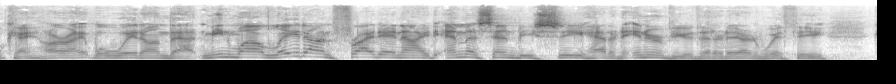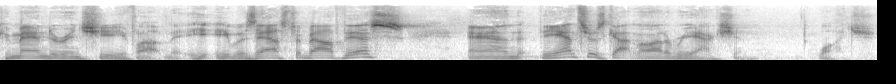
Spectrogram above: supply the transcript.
Okay, all right, we'll wait on that. Meanwhile, late on Friday night, MSNBC had an interview that it aired with the commander in chief. Uh, he, he was asked about this, and the answer's gotten a lot of reaction. Watch.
